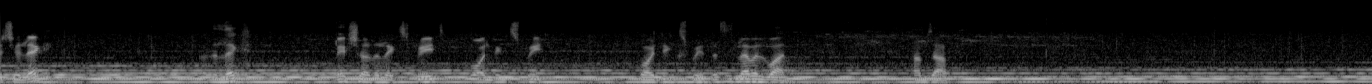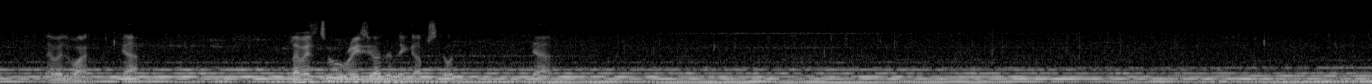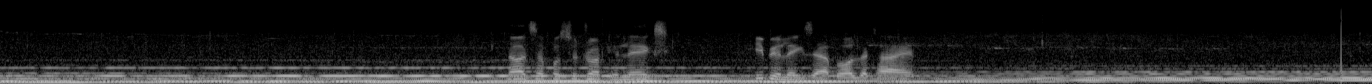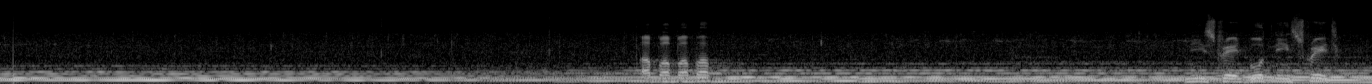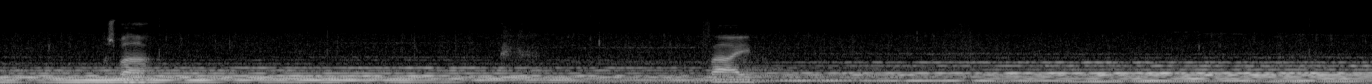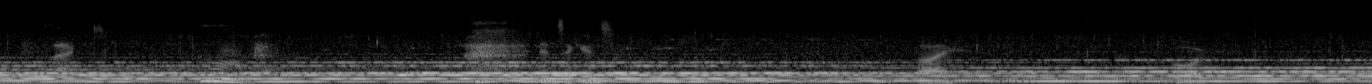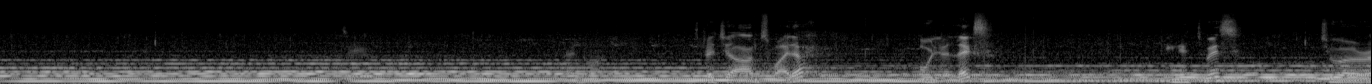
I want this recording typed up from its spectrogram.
Stretch your leg. Other leg. Make sure the leg straight, pointing straight, pointing straight. This is level one. Thumbs up. Level one, yeah. Level two, raise your other leg up slowly. Supposed to drop your legs. Keep your legs up all the time. Up, up, up, up. Knees straight, both knees straight. Pushpa. Five.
